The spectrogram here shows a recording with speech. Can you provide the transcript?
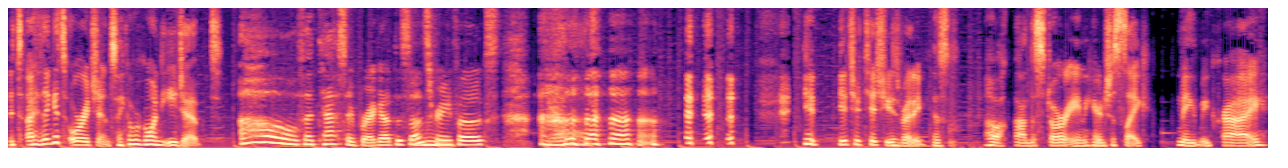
it's I think it's Origins. I think we're going to Egypt. Oh, fantastic! Break out the sunscreen, folks. Get get your tissues ready because oh god, the story in here just like made me cry.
